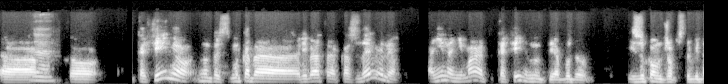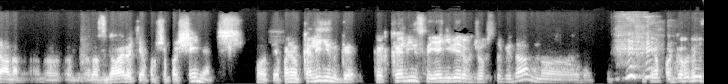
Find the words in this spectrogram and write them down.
да. то кофейню, ну, то есть мы когда ребята каздевили, они нанимают кофейню, ну, я буду языком Джобс Табидана разговаривать, я прошу прощения. Вот, я понял, Калинин, как Калининская, я не верю в Джобс Табидан, но я поговорю,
